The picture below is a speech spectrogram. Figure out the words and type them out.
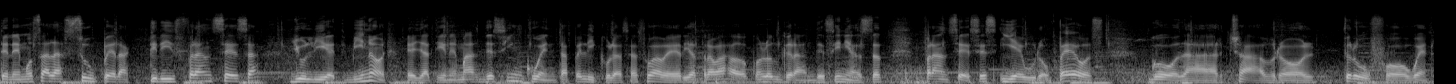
tenemos a la superactriz francesa Juliette Binoche. Ella tiene más de 50 películas a su haber y ha trabajado con los grandes cineastas franceses y europeos. Godard, Chabrol, Truffaut, bueno,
